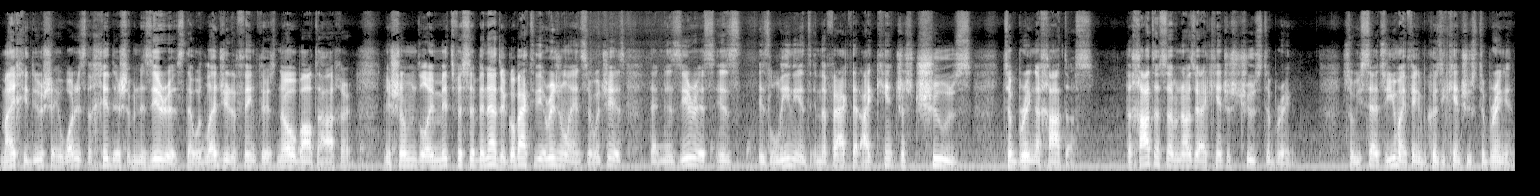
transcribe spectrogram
My chidushe, what is the chiddush of Naziris that would lead you to think there's no bal ta'acher? Mishum d'loy mitzvah beneder. Go back to the original answer, which is that Naziris is is lenient in the fact that I can't just choose to bring a chatas. The chatas of Nazir I can't just choose to bring. So he said, so you might think because you can't choose to bring it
